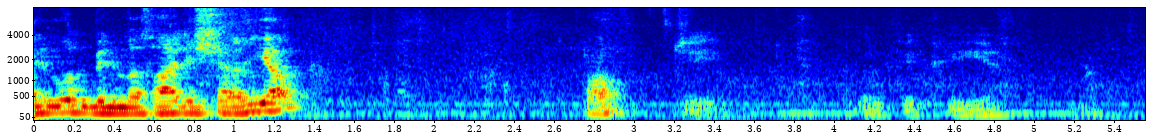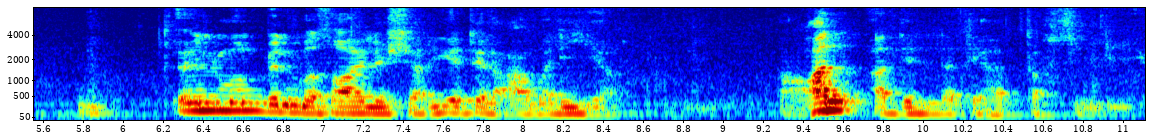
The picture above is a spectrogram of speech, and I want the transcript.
इल्म बिल मसाइल शरिया हाँ जी वल्फिक्रिया इल्म बिल मसाइल शरीयत अमलिया अन अदिल्लत तफसीलिया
